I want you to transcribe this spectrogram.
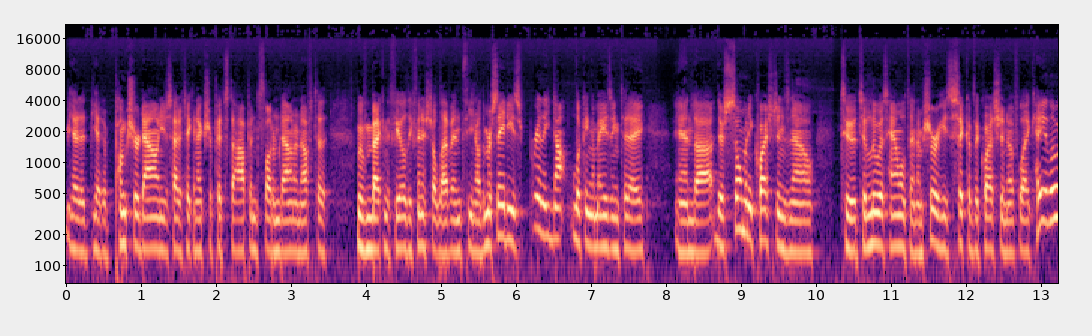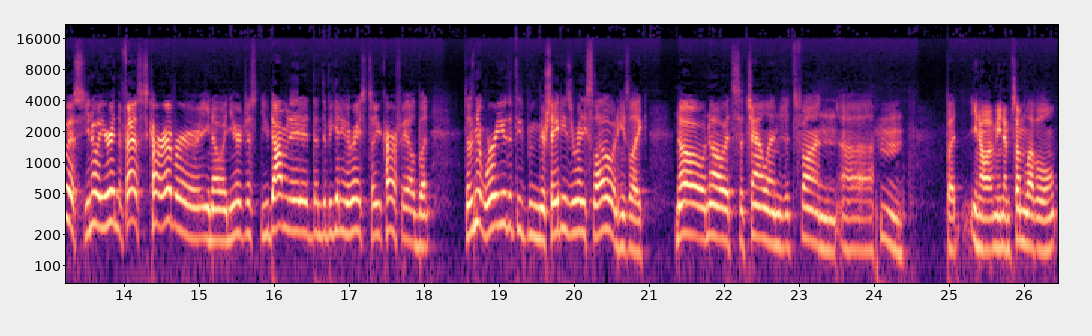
he had a, he had a puncture down. He just had to take an extra pit stop and slowed him down enough to move him back in the field. He finished 11th. You know the Mercedes really not looking amazing today, And uh, there's so many questions now to to Lewis Hamilton. I'm sure he's sick of the question of like, "Hey, Lewis, you know you're in the fastest car ever, you know, and you're just you dominated at the beginning of the race until your car failed, but doesn't it worry you that the Mercedes are really slow?" And he's like, "No, no, it's a challenge. It's fun." Uh, hmm. But you know, I mean, on some level,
